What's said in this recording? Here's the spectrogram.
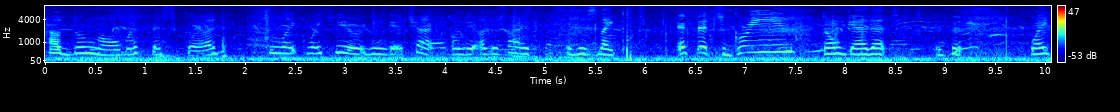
how to know if it's good. So like right here, you get checked on the other side. If it's like, if it's green, don't get it. If it's white,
